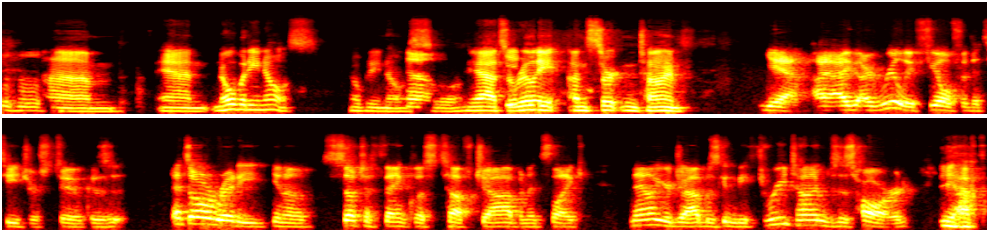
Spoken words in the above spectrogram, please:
mm-hmm. um, and nobody knows. Nobody knows. No. So yeah, it's a really uncertain time. Yeah, I, I really feel for the teachers too because that's already you know such a thankless, tough job, and it's like now your job is going to be three times as hard. You yeah. have to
